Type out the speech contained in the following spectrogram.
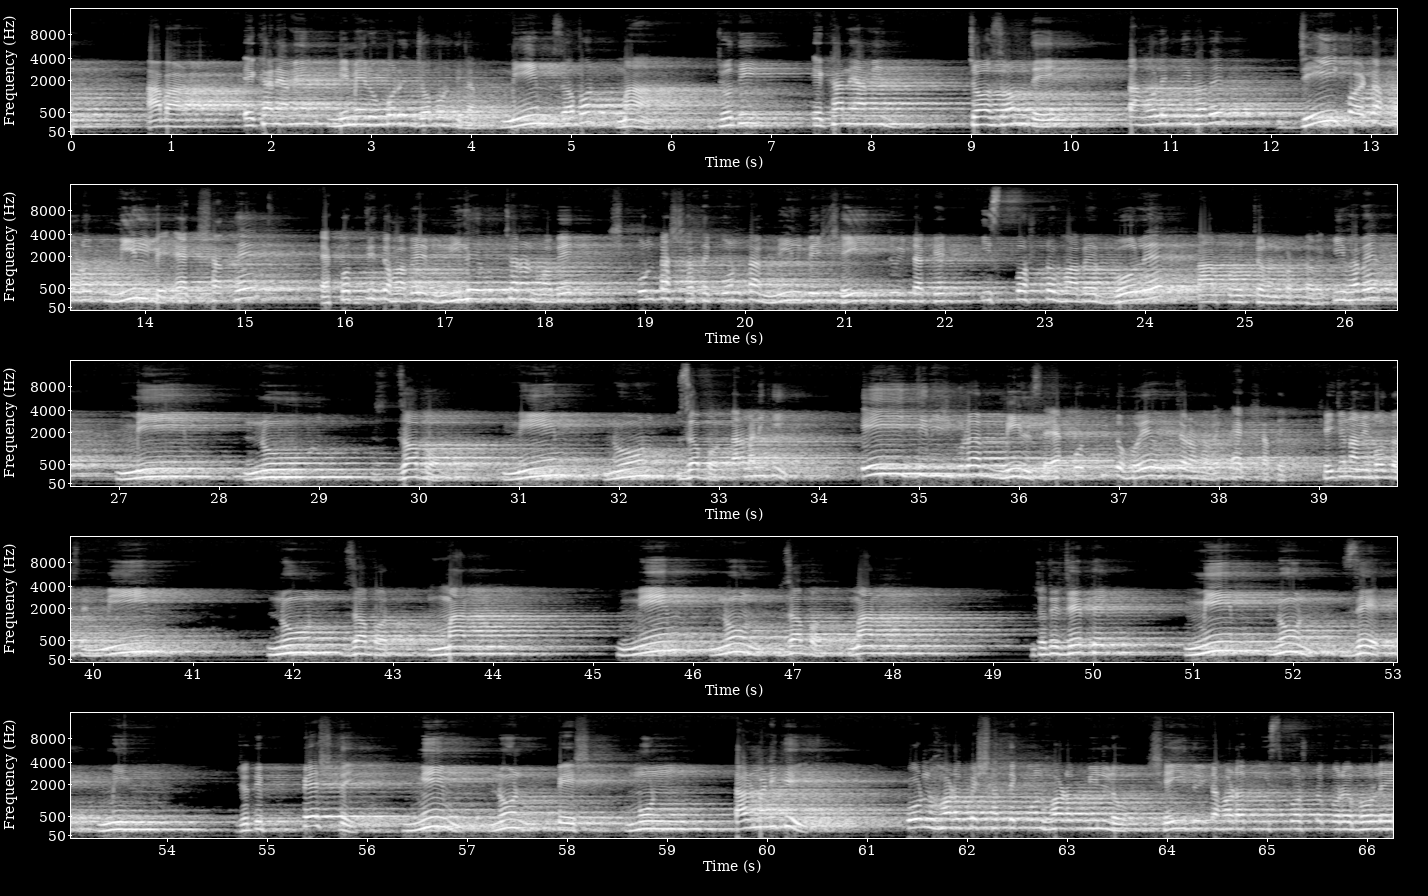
আবার এখানে আমি মিমের উপরে জবর দিলাম। মিম জবর মা। যদি এখানে আমি জজম দেই, তাহলে কীভাবে? যেই কয়টা হরফ মিলবে একসাথে একত্রিত হবে, মিলে উচ্চারণ হবে, কোনটার সাথে কোনটা মিলবে সেই দুইটাকে স্পষ্টভাবে বলে তারপর উচ্চারণ করতে হবে। কীভাবে? মিম, নুন, জবর। মিম, নুন, জবর। তার মানে কি? এই জিনিসগুলো মিলছে, একত্রিত হয়ে উচ্চারণ হবে একসাথে। সেই জন্য আমি বলতেছি, মিম, নুন, জবর, মান। মিম, নুন, জবর, মান। যদি দেই, মিম, নুন জের মিন। যদি পেশ দেই, মিম, নুন, পেশ, মুন। তার মানে কি? কোন হরফের সাথে কোন হরফ মিলল? সেই দুইটা হরফ স্পষ্ট করে বলে,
